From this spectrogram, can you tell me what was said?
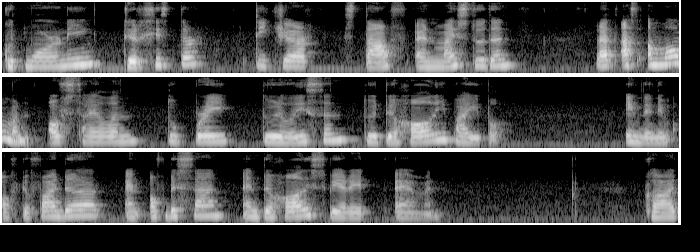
Good morning, dear sister, teacher, staff, and my student. Let us a moment of silence to pray, to listen to the Holy Bible. In the name of the Father, and of the Son, and the Holy Spirit. Amen. God,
